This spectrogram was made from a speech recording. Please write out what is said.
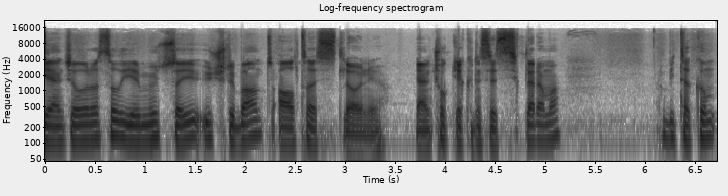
D'Angelo Russell 23 sayı 3 rebound 6 asistle oynuyor. Yani çok yakın istatistikler ama bir takım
